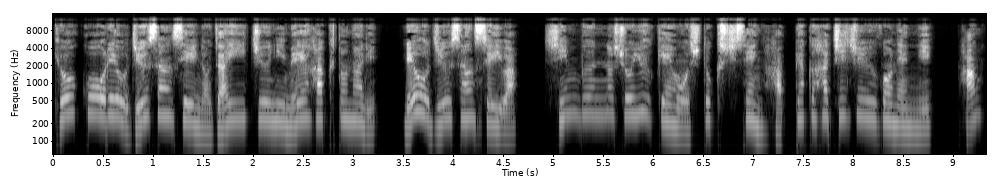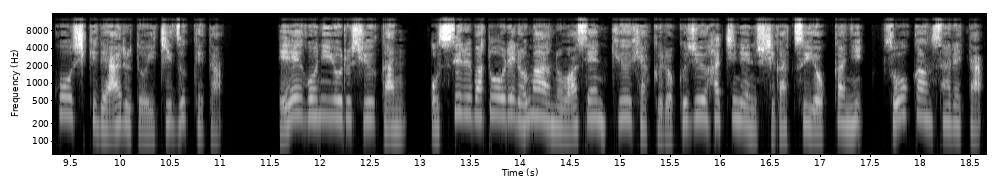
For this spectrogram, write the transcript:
教皇レオ13世の在位中に明白となり、レオ13世は、新聞の所有権を取得し1885年に、反抗式であると位置づけた。英語による習慣、オッセルバトーレ・ロマーノは1968年4月4日に創刊された。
